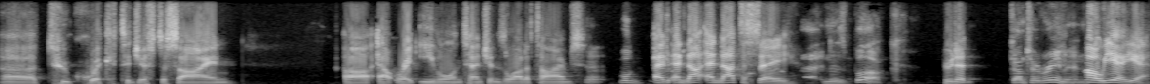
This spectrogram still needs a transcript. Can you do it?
uh too quick to just assign uh outright evil intentions a lot of times yeah. well and, and not and not to say in his book who did gunter reimann oh yeah yeah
